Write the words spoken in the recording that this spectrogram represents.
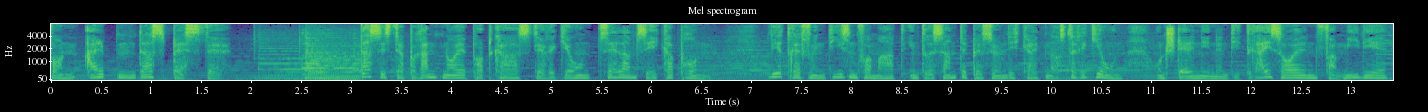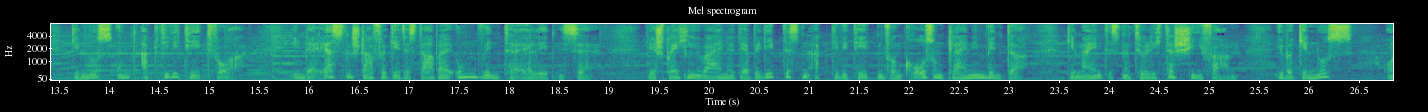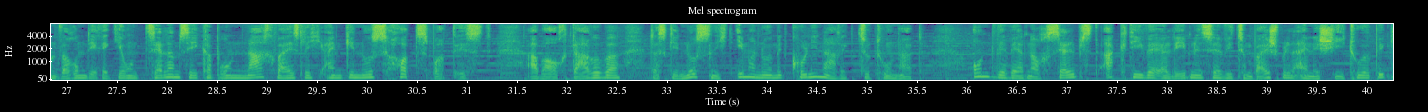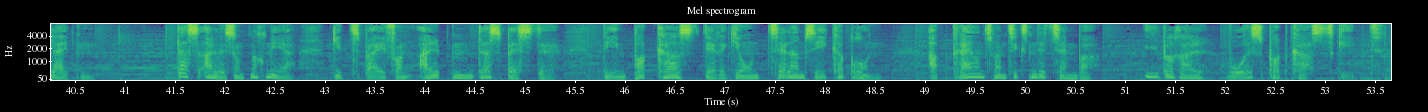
Von Alpen das Beste. Das ist der brandneue Podcast der Region Zell am See Kaprun. Wir treffen in diesem Format interessante Persönlichkeiten aus der Region und stellen Ihnen die drei Säulen Familie, Genuss und Aktivität vor. In der ersten Staffel geht es dabei um Wintererlebnisse. Wir sprechen über eine der beliebtesten Aktivitäten von Groß und Klein im Winter. Gemeint ist natürlich das Skifahren. Über Genuss und warum die Region Zell am See Kaprun nachweislich ein Genuss-Hotspot ist. Aber auch darüber, dass Genuss nicht immer nur mit Kulinarik zu tun hat. Und wir werden auch selbst aktive Erlebnisse wie zum Beispiel eine Skitour begleiten. Das alles und noch mehr gibt's bei Von Alpen das Beste, dem Podcast der Region Zell am See Kaprun ab 23. Dezember, überall, wo es Podcasts gibt.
